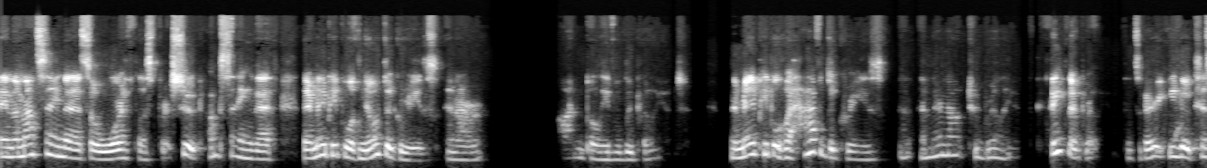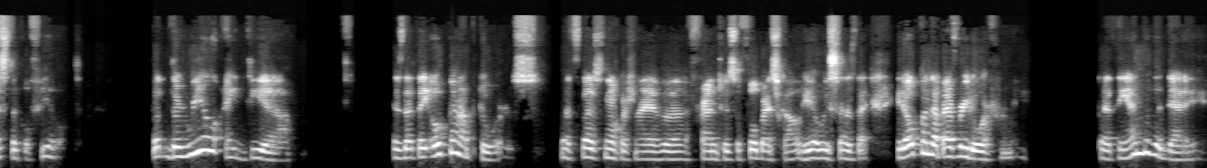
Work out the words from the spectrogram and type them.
And I'm not saying that it's a worthless pursuit. I'm saying that there are many people with no degrees and are unbelievably brilliant. There are many people who have degrees and they're not too brilliant. They think they're brilliant. It's a very egotistical field. But the real idea is that they open up doors. That's, that's no question. I have a friend who's a Fulbright scholar. He always says that it opened up every door for me. But at the end of the day,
